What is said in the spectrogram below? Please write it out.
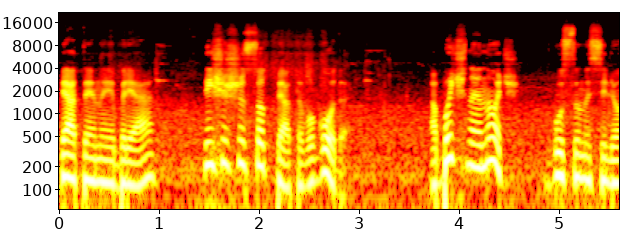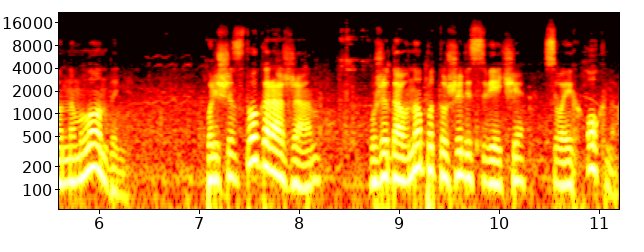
5 ноября 1605 года. Обычная ночь в густонаселенном Лондоне. Большинство горожан уже давно потушили свечи в своих окнах.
